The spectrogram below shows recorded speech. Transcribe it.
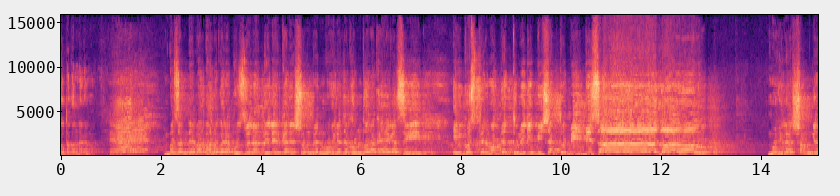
কথা কন না কেন? বাজান এবার ভালো করে বুঝবেন আর দিলের কানে শুনবেন। মহিলা যখন ধরা খেয়ে গেছে, এই গোস্তের মধ্যে তুমি কি বিষাক্ত বিষ গো? মহিলার সঙ্গে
